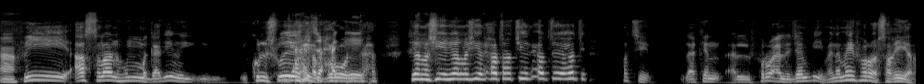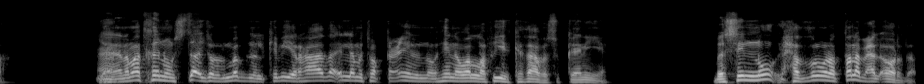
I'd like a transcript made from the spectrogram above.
آه. في أصلا هم قاعدين كل شوية يحضرون إيه؟ تحت يلا شيل يلا شيل حط حط شيل حط شيل حط شيل لكن الفروع اللي جنبي ما هي فروع صغيرة يعني آه. أنا ما أتخيل إنهم استأجروا المبنى الكبير هذا إلا متوقعين إنه هنا والله فيه كثافة سكانية. بس إنه يحضرون الطلب على الأوردر.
